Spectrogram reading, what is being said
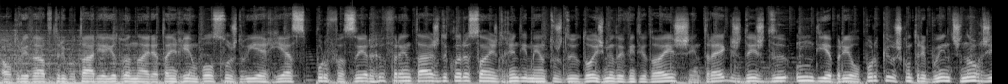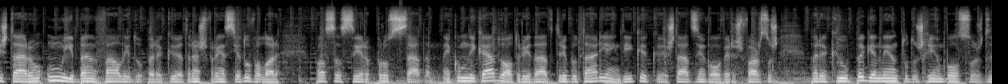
A Autoridade Tributária e Aduaneira tem reembolsos do IRS por fazer referente às declarações de rendimentos de 2022 entregues desde 1 de abril, porque os contribuintes não registaram um IBAN válido para que a transferência do valor possa ser processada. Em comunicado, a Autoridade Tributária indica que está a desenvolver esforços para que o pagamento dos reembolsos de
